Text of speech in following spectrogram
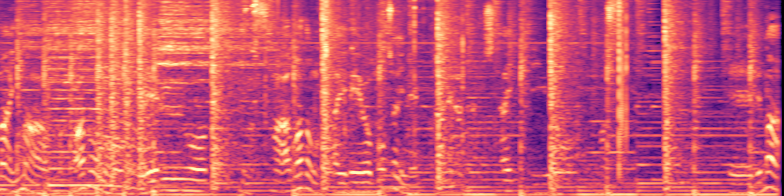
まあ今、窓のレールを、まあ、窓の開閉をもうちょいね、滑らかにしたいっていうまあ、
